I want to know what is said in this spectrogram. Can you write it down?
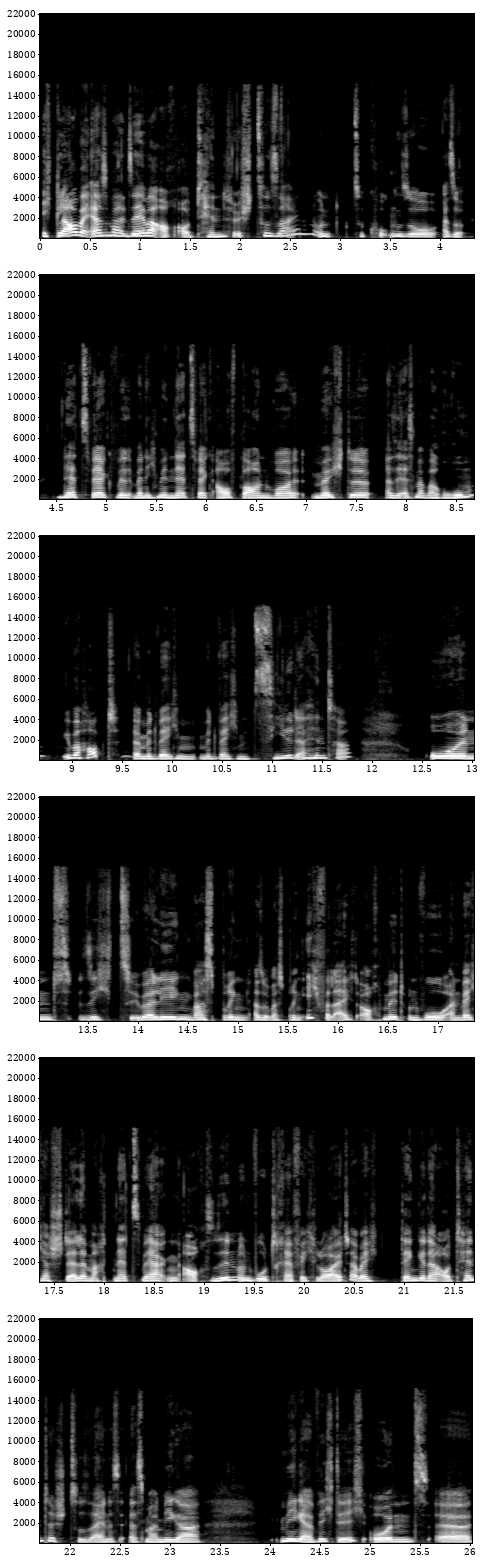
Ich glaube, erstmal selber auch authentisch zu sein und zu gucken, so, also Netzwerk will, wenn ich mir ein Netzwerk aufbauen woll, möchte, also erstmal warum überhaupt, äh, mit welchem, mit welchem Ziel dahinter und sich zu überlegen, was bringt, also was bringe ich vielleicht auch mit und wo, an welcher Stelle macht Netzwerken auch Sinn und wo treffe ich Leute. Aber ich denke, da authentisch zu sein, ist erstmal mega, mega wichtig. Und äh,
